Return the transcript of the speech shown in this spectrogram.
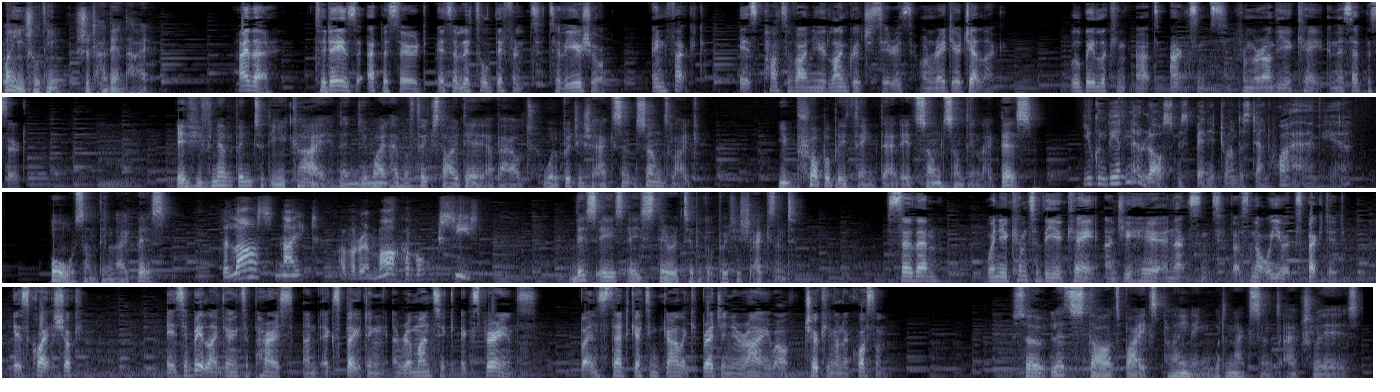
欢迎收听时差电台。Hi there. Today's episode is a little different to the usual. In fact, it's part of our new language series on Radio Jet Lag. We'll be looking at accents from around the UK in this episode. If you've never been to the UK, then you might have a fixed idea about what a British accent sounds like. You probably think that it sounds something like this. You can be at no loss, Miss Bennet, to understand why I'm here. Or something like this the last night of a remarkable season. This is a stereotypical British accent. So then, when you come to the UK and you hear an accent that's not what you expected, it's quite shocking. It's a bit like going to Paris and expecting a romantic experience, but instead getting garlic bread in your eye while choking on a croissant. So let's start by explaining what an accent actually is.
